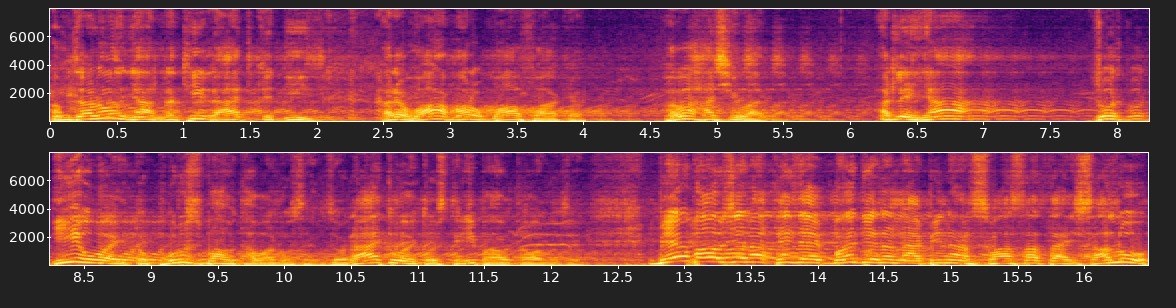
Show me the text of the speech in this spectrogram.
સમજાણો? ત્યાં નથી રાત કે દીજ અરે વાહ, મારો બાપ વાહ કે. હવે હાશી વાત. એટલે ત્યાં જો દી હોય તો પુરુષ ભાવ થવાનો છે. જો રાત હોય તો સ્ત્રી ભાવ થવાનો છે. બે ભાવ જેના થઈ જાય, બંધ એના નાભીના શ્વાસા થાય. સાલું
